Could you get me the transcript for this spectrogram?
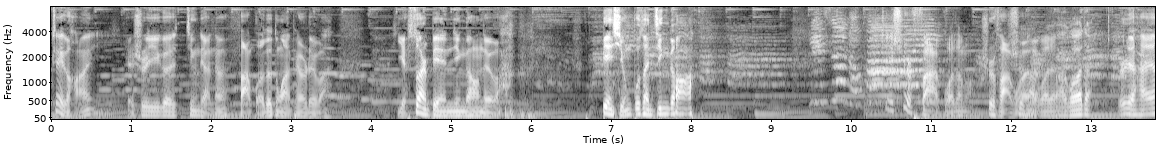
这个好像也是一个经典的法国的动画片儿，对吧？也算是变形金刚，对吧？变形不算金刚，这是法国的吗？是法国的，是法国的，法国的，而且还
